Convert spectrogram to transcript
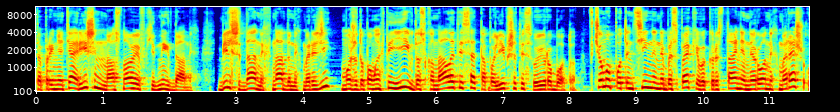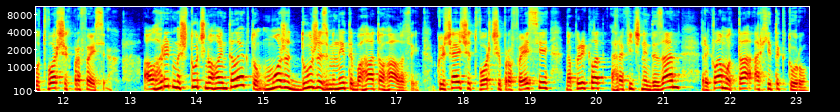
та прийняття рішень на основі вхідних даних. Більше даних, наданих мережі, може допомогти їй вдосконалитися та поліпшити свою роботу. В чому потенційні небезпеки використання нейронних мереж у творчих професіях? Алгоритми штучного інтелекту можуть дуже змінити багато галузей, включаючи творчі професії, наприклад, графічний дизайн, рекламу та архітектуру.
